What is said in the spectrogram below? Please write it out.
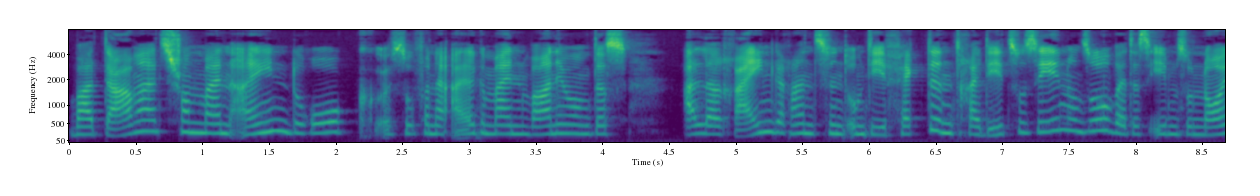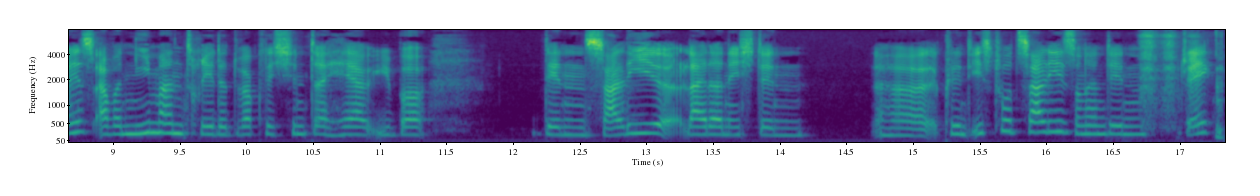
war damals schon mein Eindruck, so von der allgemeinen Wahrnehmung, dass alle reingerannt sind, um die Effekte in 3D zu sehen und so, weil das eben so neu ist, aber niemand redet wirklich hinterher über den Sully, leider nicht den äh, Clint Eastwood Sully, sondern den Jake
